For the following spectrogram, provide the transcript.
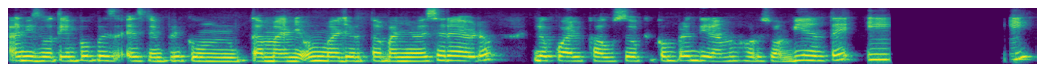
Al mismo tiempo, pues esto implicó un, tamaño, un mayor tamaño de cerebro, lo cual causó que comprendiera mejor su ambiente y, y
